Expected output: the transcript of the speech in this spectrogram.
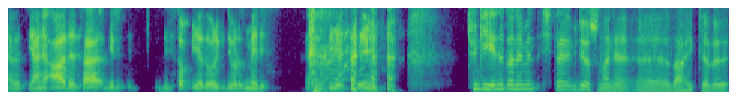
Evet yani adeta bir distopyaya doğru gidiyoruz Melis Çünkü yeni dönemin işte biliyorsun hani e, rahipleri,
